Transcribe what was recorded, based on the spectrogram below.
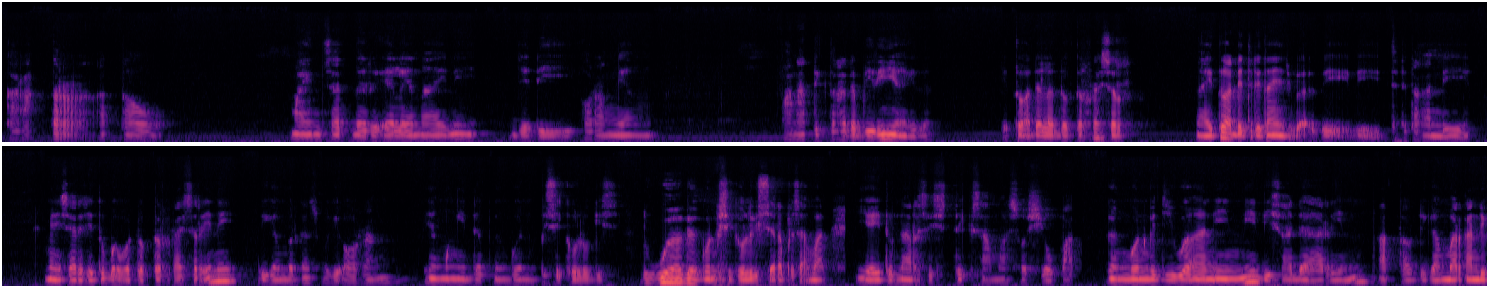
karakter atau mindset dari Elena ini jadi orang yang fanatik terhadap dirinya gitu itu adalah Dr. Fraser. Nah itu ada ceritanya juga di, diceritakan di miniseries itu bahwa Dr. Fraser ini digambarkan sebagai orang yang mengidap gangguan psikologis. Dua gangguan psikologis secara bersamaan, yaitu narsistik sama sosiopat. Gangguan kejiwaan ini disadarin atau digambarkan di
